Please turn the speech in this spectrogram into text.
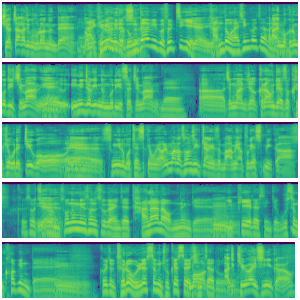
쥐어 짜가지고 울었는데 네. 너무 아니 그건 안 근데. 농담이고 솔직히 예, 예. 감동하신 거잖아요. 아니 뭐 그런 것도 있지만 예, 네. 인위적인 눈물이 있었지만 네. 아 정말 저 그라운드에서 그렇게 오래 뛰고 네. 예, 승리를 못했을 경우에 얼마나 선수 입장에서 마음이 아프겠습니까? 그래서 지금 예. 손흥민 선수가 이제 단 하나 없는 게 음. EPL에서 이제 우승 컵인데 음. 그걸 좀 들어 올렸으면 좋겠어요, 뭐 진짜로. 아직 기회가 있으니까요.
